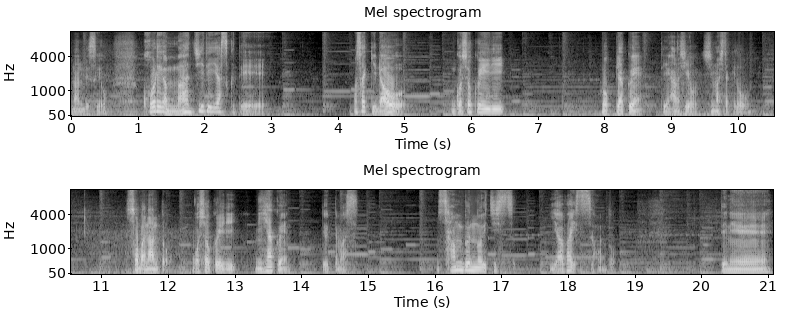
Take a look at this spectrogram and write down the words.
なんですよ。これがマジで安くて、さっきラオウ5食入り600円っていう話をしましたけど、蕎麦なんと5食入り200円って売ってます。3分の1っす。やばいっす、ほんと。でね、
